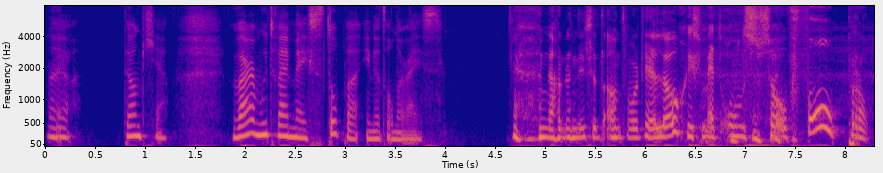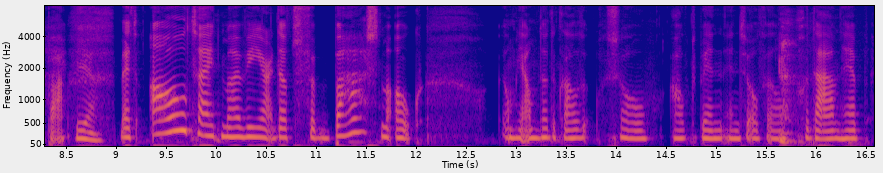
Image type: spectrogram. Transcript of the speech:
Nee. ja. Dank je. Waar moeten wij mee stoppen in het onderwijs? Nou, dan is het antwoord heel logisch. Met ons zo vol proppen. Ja. Met altijd maar weer. Dat verbaast me ook. Om, ja, omdat ik al zo oud ben en zoveel gedaan heb.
